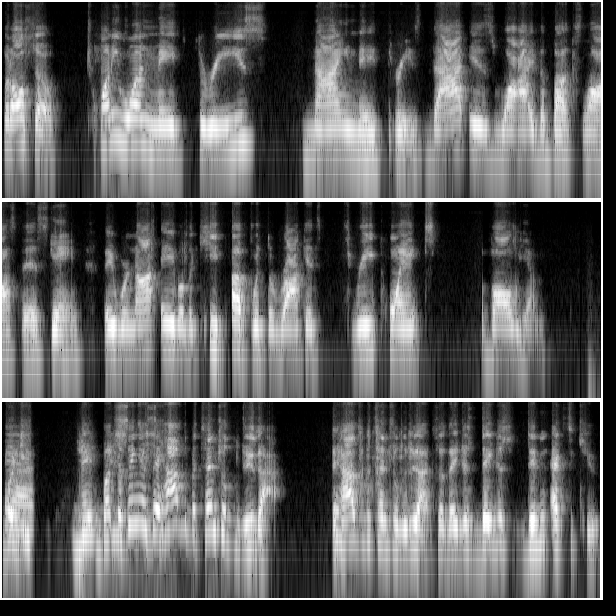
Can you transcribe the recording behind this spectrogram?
but also 21 made threes, nine made threes. That is why the Bucks lost this game. They were not able to keep up with the Rockets' three-point volume. But, you, they, but the thing is, they have the potential to do that. They have the potential to do that. So they just they just didn't execute.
